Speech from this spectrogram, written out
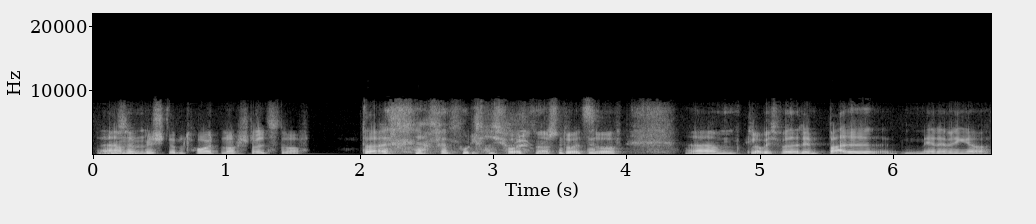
Da ist er ähm, bestimmt heute noch stolz drauf. Da ist er vermutlich heute noch stolz drauf. Ähm, Glaube ich, weil er den Ball mehr oder weniger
